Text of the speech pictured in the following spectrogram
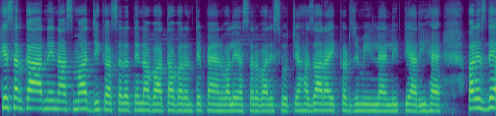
ਕਿ ਸਰਕਾਰ ਨੇ ਨਾ ਸਮਾਜਿਕ ਅਸਰ ਅਤੇ ਨਾ ਵਾਤਾਵਰਣ ਤੇ ਪੈਣ ਵਾਲੇ ਅਸਰ ਬਾਰੇ ਸੋਚਿਆ। ਹਜ਼ਾਰਾਂ ਏਕੜ ਜ਼ਮੀਨ ਲੈਣ ਲਈ ਤਿਆਰੀ ਹੈ, ਪਰ ਇਸ ਦੇ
